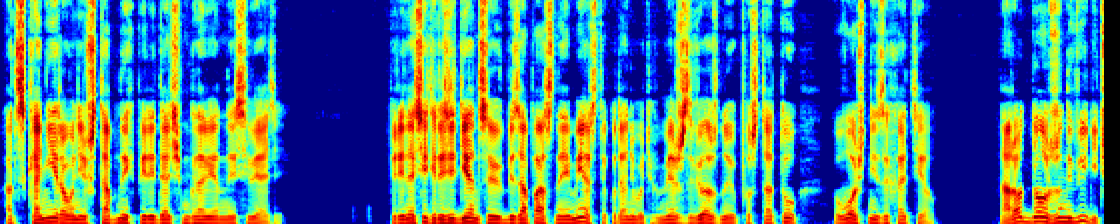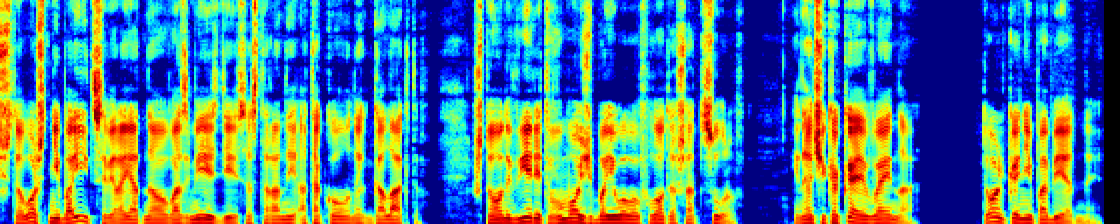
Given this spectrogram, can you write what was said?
от сканирования штабных передач мгновенной связи. Переносить резиденцию в безопасное место, куда-нибудь в межзвездную пустоту, вождь не захотел. Народ должен видеть, что вождь не боится вероятного возмездия со стороны атакованных галактов, что он верит в мощь боевого флота шатцуров. Иначе какая война? Только не победная.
